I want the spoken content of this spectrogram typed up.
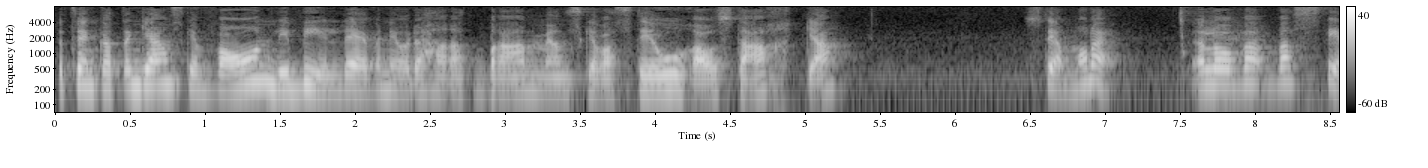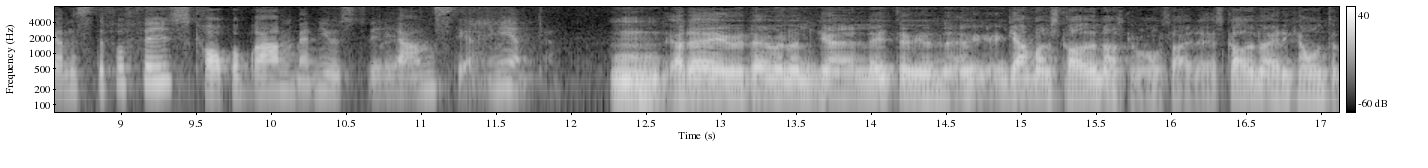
Jag tänker att en ganska vanlig bild är väl nog det här att brandmän ska vara stora och starka. Stämmer det? Eller vad, vad ställs det för fyskrav på brandmän just vid anställning egentligen? Mm, ja det är ju det är väl en, lite en, en gammal skröna ska man säga. Det. Skröna är det kanske inte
